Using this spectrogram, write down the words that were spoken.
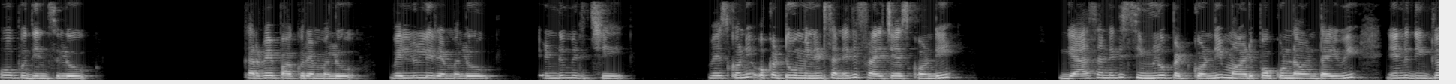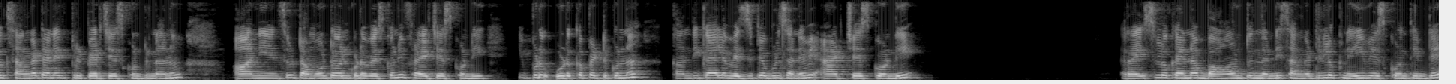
పోపు దినుసులు కరివేపాకు రెమ్మలు వెల్లుల్లి రెమ్మలు ఎండుమిర్చి వేసుకొని ఒక టూ మినిట్స్ అనేది ఫ్రై చేసుకోండి. గ్యాస్ అనేది సిమ్లో పెట్టుకోండి మాడిపోకుండా ఉంటాయి ఇవి. నేను దీంట్లోకి సంగటి అనేది ప్రిపేర్ చేసుకుంటున్నాను. ఆనియన్స్ టమోటోలు కూడా వేసుకొని ఫ్రై చేసుకోండి. ఇప్పుడు ఉడకపెట్టుకున్న కందికాయల వెజిటేబుల్స్ అనేవి యాడ్ చేసుకోండి. రైస్లోకైనా బాగుంటుందండి. సంగటిలోకి నెయ్యి వేసుకొని తింటే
